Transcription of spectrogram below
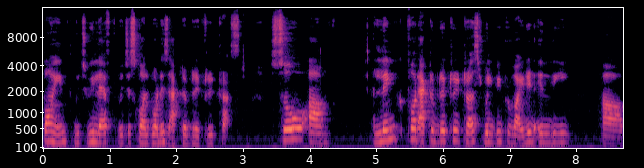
point which we left which is called what is Active Directory Trust. So um, link for Active Directory Trust will be provided in the uh,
